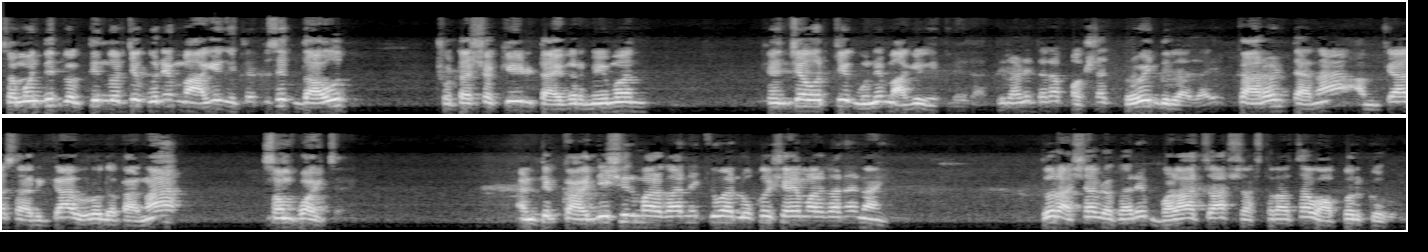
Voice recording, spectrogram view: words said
संबंधित व्यक्तींवरचे गुन्हे मागे घेतले तसे दाऊद छोटा शकील टायगर मेमन त्यांच्यावरचे गुन्हे मागे घेतले जातील आणि त्यांना पक्षात प्रवेश दिला जाईल. कारण त्यांना आमच्यासारख्या विरोधकांना संपवायचं आहे आणि ते कायदेशीर मार्गाने किंवा लोकशाही मार्गाने नाही. तर अशा प्रकारे बळाचा शस्त्राचा वापर करून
